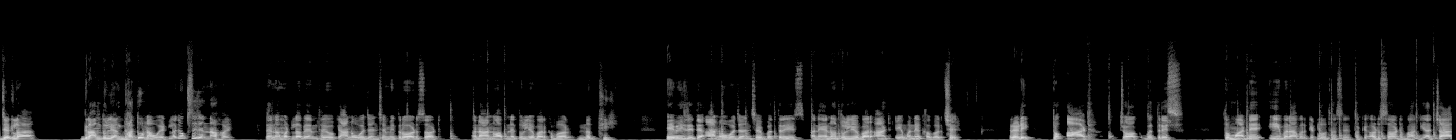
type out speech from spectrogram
જેટલા ગ્રામ તુલ્યાંક ધાતુ ના હોય, એટલા જ ઓક્સિજન ના હોય. તેનો મતલબ એમ થયો કે આનું વજન છે મિત્રો અડસઠ. અને આનો આપને તુલ્ય ભાર ખબર નથી. એવી જ રીતે આનું વજન છે બત્રીસ અને એનો તુલ્ય ભાર આઠ, એ મને ખબર છે. રેડી તો આઠ ચોક બત્રીસ, તો માટે ઈ બરાબર કેટલું થશે? તો કે અડસઠ ભાગ્યા ચાર,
